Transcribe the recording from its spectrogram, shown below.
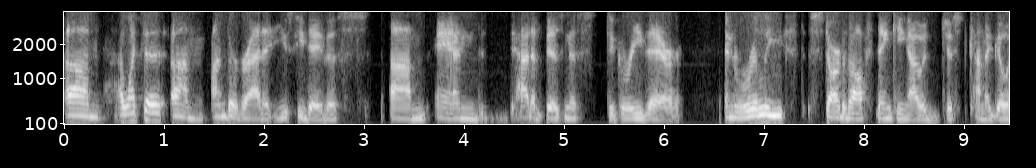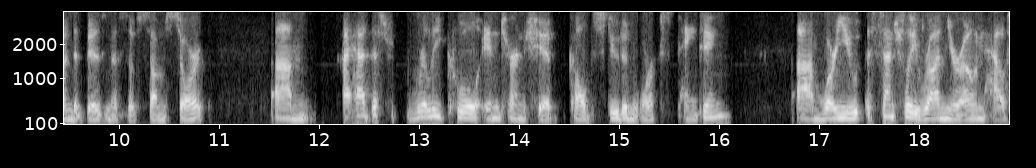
um, I went to um, undergrad at UC Davis um, and had a business degree there, and really started off thinking I would just kind of go into business of some sort. Um, I had this really cool internship called Student Works Painting, um, where you essentially run your own house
